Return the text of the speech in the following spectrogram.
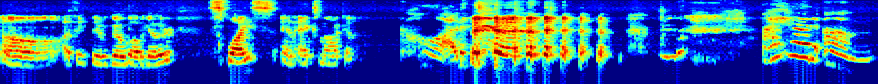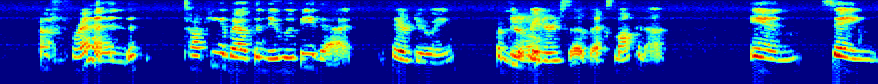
uh, I think they would go well together. Splice and Ex Machina. God, I had um a friend talking about the new movie that they're doing from the Yeah. creators of Ex Machina, and saying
